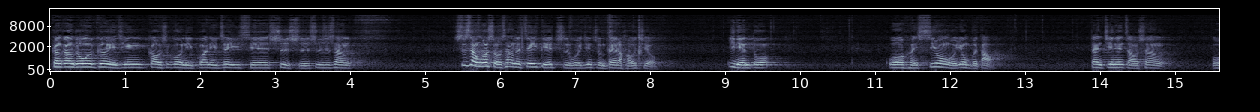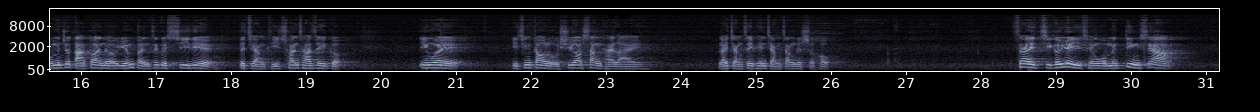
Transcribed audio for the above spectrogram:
刚刚荣和哥已经告诉过你关于这一些事实。事实上，事实上我手上的这一叠纸我已经准备了好久，一年多。我很希望我用不到，但今天早上我们就打断了原本这个系列的讲题，穿插这个，因为已经到了我需要上台来来讲这篇讲章的时候。在几个月以前，我们定下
